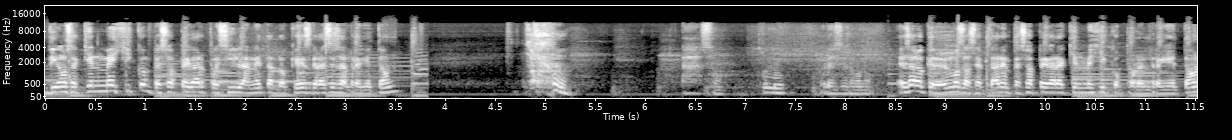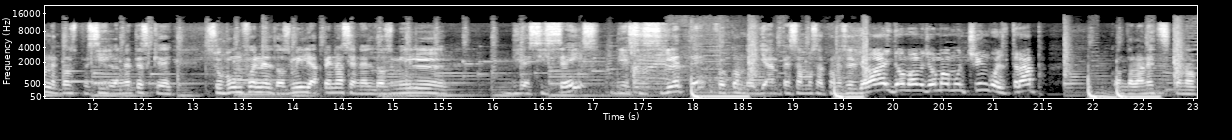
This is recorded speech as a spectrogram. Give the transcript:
digamos aquí en México empezó a pegar pues sí la neta lo que es gracias al reggaetón. Solo. Gracias, hermano. Es algo que debemos aceptar. Empezó a pegar aquí en México por el reggaetón. Entonces, pues sí, la neta es que su boom fue en el 2000 y apenas en el 2016, 17 fue cuando ya empezamos a conocer. Yo, ay, yo, mamo- yo mamo un chingo el trap. Cuando la neta es que no.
